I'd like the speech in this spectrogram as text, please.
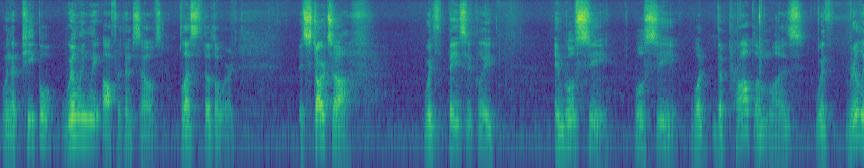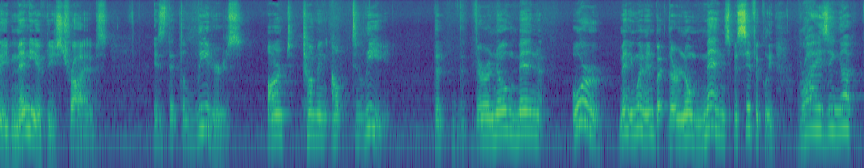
when the people willingly offer themselves, bless the Lord. It starts off with basically, and we'll see, we'll see what the problem was with really many of these tribes is that the leaders aren't coming out to lead. The, the, there are no men or many women, but there are no men specifically rising up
